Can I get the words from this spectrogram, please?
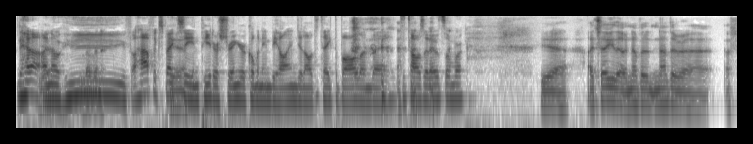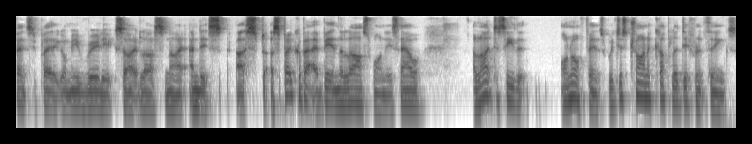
Yeah, I know. Heave. I half expect Yeah. seeing Peter Stringer coming in behind, you know, to take the ball and uh, to toss it out somewhere. Yeah, I tell you though, another another uh, offensive play that got me really excited last night, and it's I, sp- I spoke about it a bit in the last one, is how I like to see that on offense we're just trying a couple of different things,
